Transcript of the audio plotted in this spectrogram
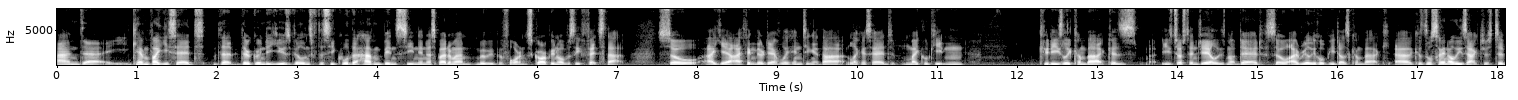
and uh, Kevin Feige said that they're going to use villains for the sequel that haven't been seen in a Spider-Man movie before, and Scorpion obviously fits that. So uh, yeah, I think they're definitely hinting at that. Like I said, Michael Keaton could easily come back because he's just in jail; he's not dead. So I really hope he does come back because they'll sign all these actors to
